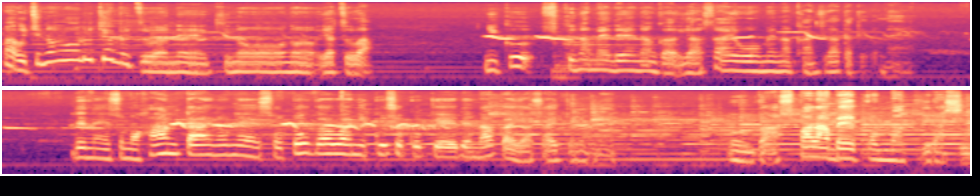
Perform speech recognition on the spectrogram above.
まあうちのロールキャベツはね昨日のやつは肉少なめでなんか野菜多めな感じだったけどね。でねその反対のね外側肉食系で中野菜っていうのはねうんとアスパラベーコン巻きらしいわ。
